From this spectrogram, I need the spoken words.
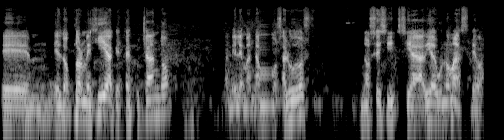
eh, el doctor Mejía, que está escuchando, también le mandamos saludos. No sé si, si había alguno más, Eva.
